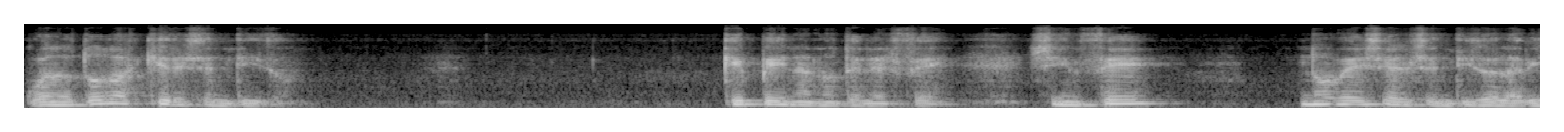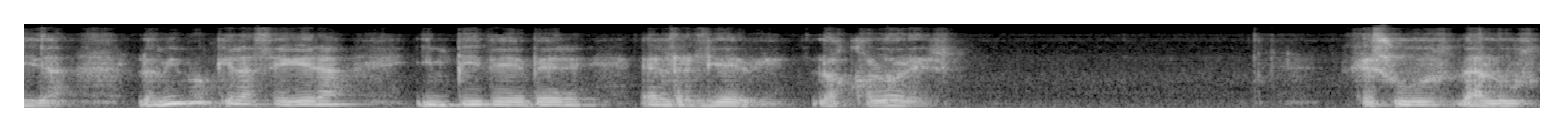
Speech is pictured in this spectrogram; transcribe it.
cuando todo adquiere sentido. Qué pena no tener fe. Sin fe no ves el sentido de la vida. Lo mismo que la ceguera impide ver el relieve, los colores. Jesús da luz.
